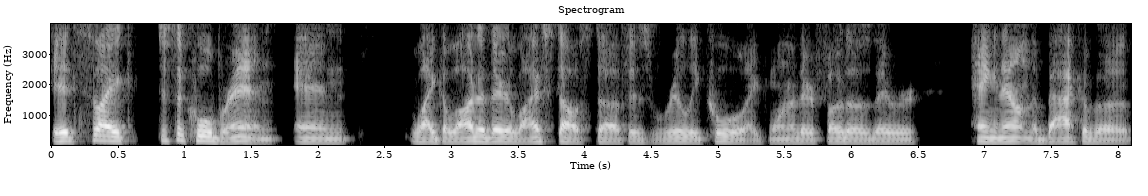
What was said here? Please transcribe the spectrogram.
it's like just a cool brand and like a lot of their lifestyle stuff is really cool like one of their photos they were hanging out in the back of a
